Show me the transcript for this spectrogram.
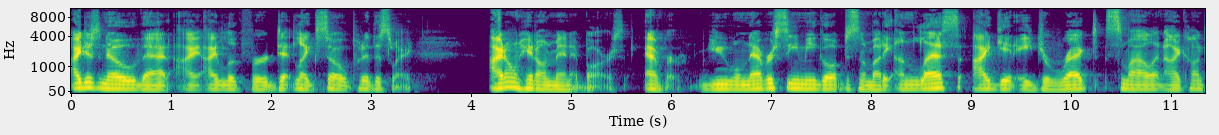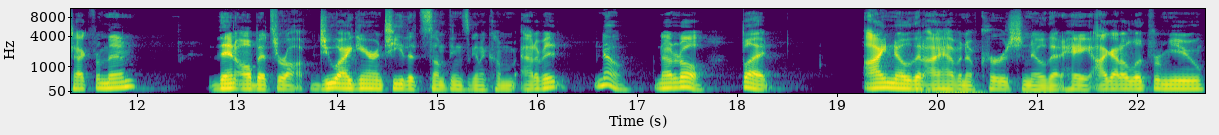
I just know that I, I look for de- like so. Put it this way: I don't hit on men at bars ever. You will never see me go up to somebody unless I get a direct smile and eye contact from them. Then all bets are off. Do I guarantee that something's gonna come out of it? No, not at all. But I know that I have enough courage to know that, hey, I got to look from you.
